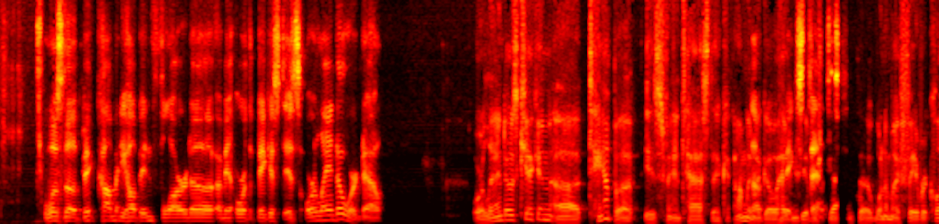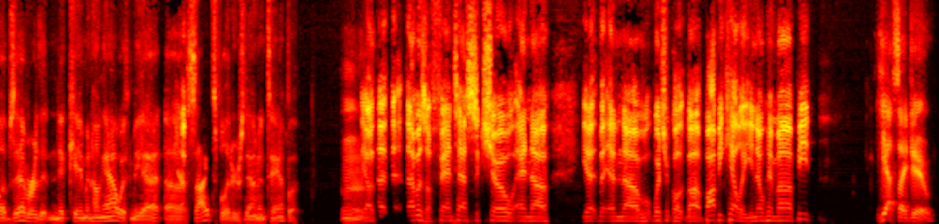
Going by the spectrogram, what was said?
Was the big comedy hub in Florida? I mean, or the biggest is Orlando, or no? Orlando's kicking. Uh, Tampa is fantastic. I'm going to go ahead and makes give a shout out to one of my favorite clubs ever that Nick came and hung out with me at, uh, Yep. Side Splitters down in Tampa. Mm. you know, that, that that was a fantastic show, and uh, yeah, and uh, what you call it, uh, Bobby Kelly. You know him, uh, Pete? Yes, I do.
